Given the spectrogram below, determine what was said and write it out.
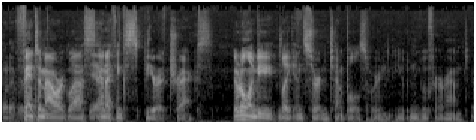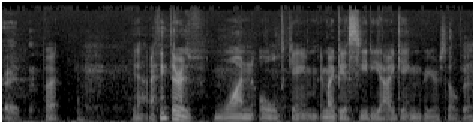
whatever. Phantom Hourglass Yeah. and I think Spirit Tracks. It would only be like in certain temples where you would move her around. Right. But yeah, I think there is one old game. It might be a CDI game where you're Zelda.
